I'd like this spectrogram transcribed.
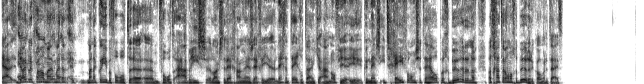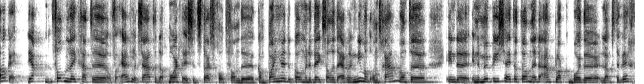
Ja, duidelijk verhaal, maar, maar, dan, maar dan kun je bijvoorbeeld, uh, uh, bijvoorbeeld abris langs de weg hangen en zeggen: je leg een tegeltuintje aan. Of je, je kunt mensen iets geven om ze te helpen. Gebeuren er nog, wat gaat er allemaal gebeuren de komende tijd? Oké, okay. ja, volgende week gaat, uh, of eigenlijk zaterdag, morgen is het startschot van de campagne. De komende week zal het eigenlijk niemand ontgaan, want uh, in, de, in de muppies heet dat dan, hè, de aanplakborden langs de weg,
